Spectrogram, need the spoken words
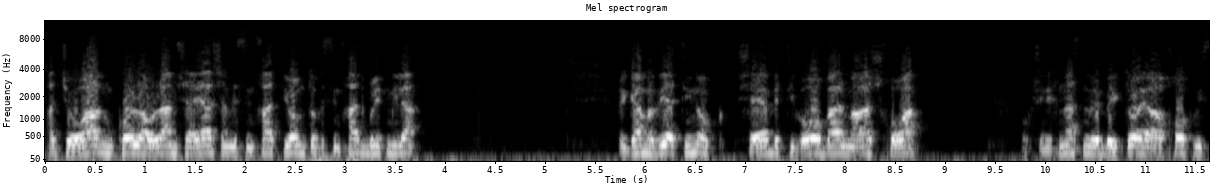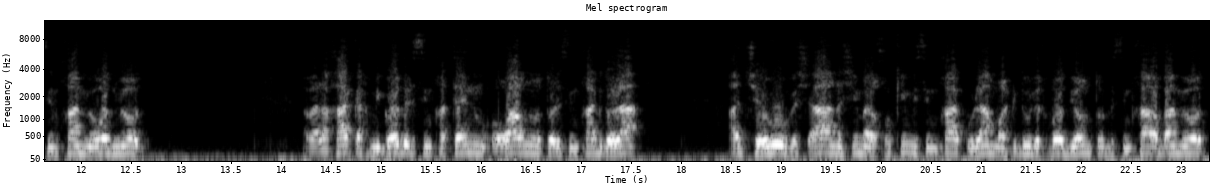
עד שעוררנו כל העולם שהיה שם לשמחת יום טוב ושמחת ברית מילה. וגם אבי התינוק, שהיה בטבעו בעל מראה שחורה, וכשנכנסנו לביתו היה רחוק משמחה מאוד מאוד. אבל אחר כך מגודל שמחתנו עוררנו אותו לשמחה גדולה, עד שהוא ושאר האנשים הרחוקים משמחה כולם רקדו לכבוד יום טוב בשמחה רבה מאוד.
